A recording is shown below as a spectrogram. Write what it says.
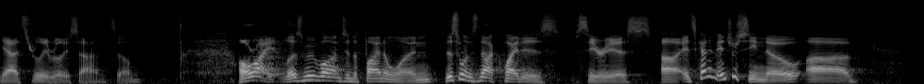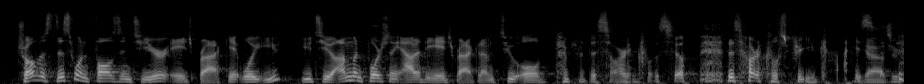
yeah, it's really, really sad. So, all right, let's move on to the final one. This one's not quite as serious. Uh, it's kind of interesting though. Uh, Travis, this one falls into your age bracket. Well, you you too. I'm unfortunately out of the age bracket. I'm too old for this article. So this article's for you guys. Got you.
